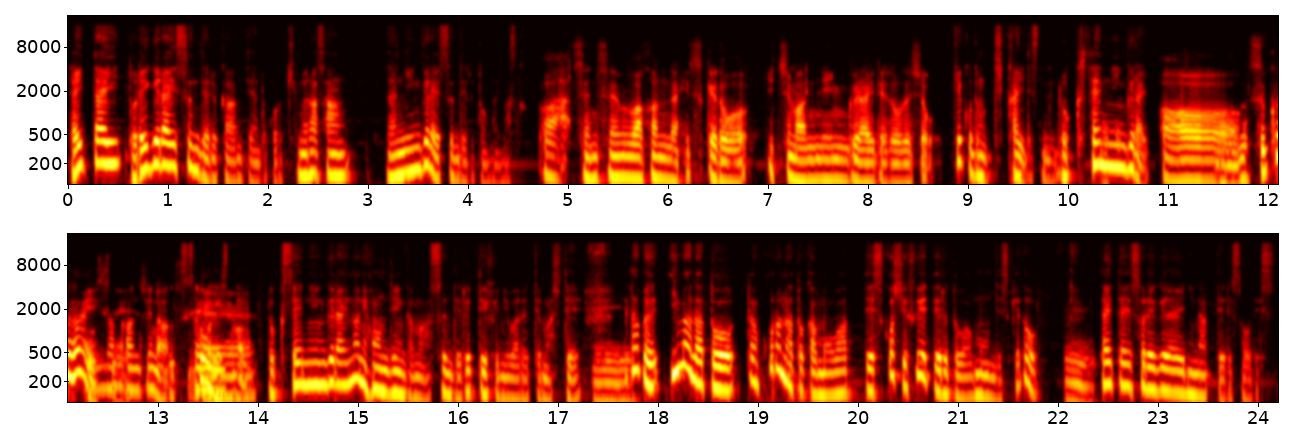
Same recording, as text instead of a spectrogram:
大体どれぐらい住んでるかみたいなところ、木村さん何人ぐらい住んでると思いますか？わあ、全然わかんないですけど、1万人ぐらいでどうでしょう。結構でも近いですね。6000人ぐらい。ああ、少ないですねこんな。感じなんですね。そうですね。6000人ぐらいの日本人がまあ住んでるっていうふうに言われてまして、えー多分今だと多分コロナとかも終わって少し増えてるとは思うんですけど、うん。大体それぐらいになってるそうです。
